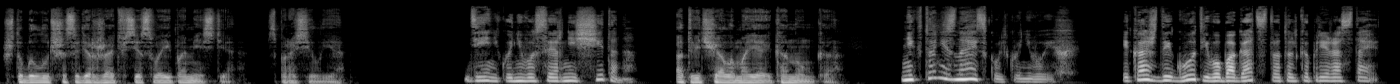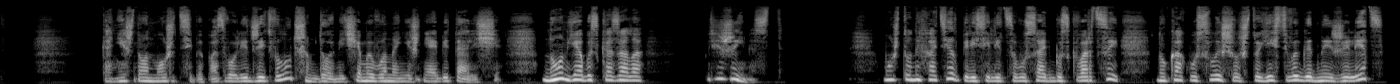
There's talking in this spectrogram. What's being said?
чтобы лучше содержать все свои поместья? — спросил я. «Денег у него, сэр, не считано», — отвечала моя экономка. «Никто не знает, сколько у него их, и каждый год его богатство только прирастает. Конечно, он может себе позволить жить в лучшем доме, чем его нынешнее обиталище, но он, я бы сказала, прижимист. Может, он и хотел переселиться в усадьбу Скворцы, но как услышал, что есть выгодный жилец,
